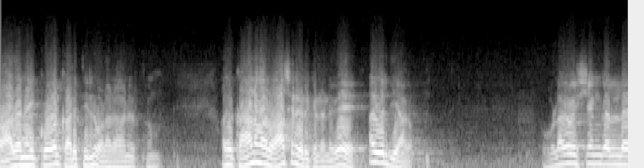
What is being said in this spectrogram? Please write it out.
வாதனைக்கோள் கருத்தினில் வளரான்னு இருக்கும். அது காரணமாக வாசனை இருக்கின்றனவே அது விருத்தியாகும். உலக விஷயங்களில்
